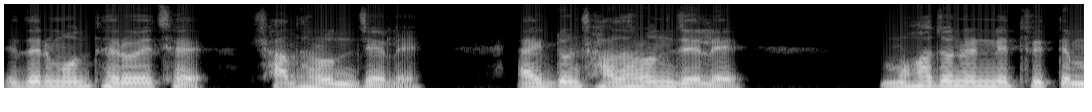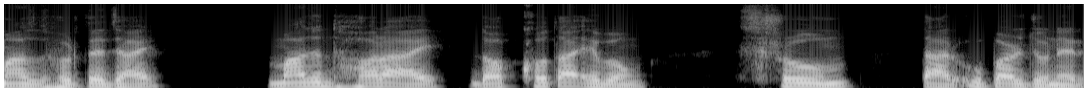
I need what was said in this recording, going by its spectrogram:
এদের মধ্যে রয়েছে সাধারণ জেলে। একজন সাধারণ জেলে মহাজনের নেতৃত্বে মাছ ধরতে যায় মাছ ধরায় দক্ষতা এবং শ্রম তার উপার্জনের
